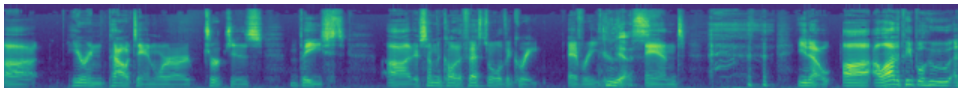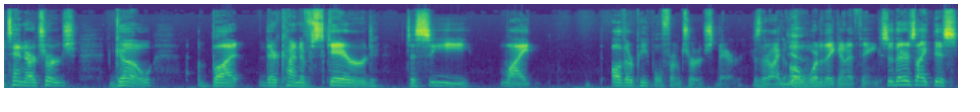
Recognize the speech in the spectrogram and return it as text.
uh, here in Powhatan, where our church is based. Uh, there's something called the Festival of the Grape every year. Yes. and you know, uh, a lot of people who attend our church go, but they're kind of scared to see like other people from church there because they're like, oh, what are they going to think? So there's like this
